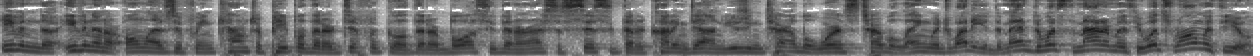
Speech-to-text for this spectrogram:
Even the, even in our own lives, if we encounter people that are difficult, that are bossy, that are narcissistic, that are cutting down, using terrible words, terrible language, what do you demand? What's the matter with you? What's wrong with you?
